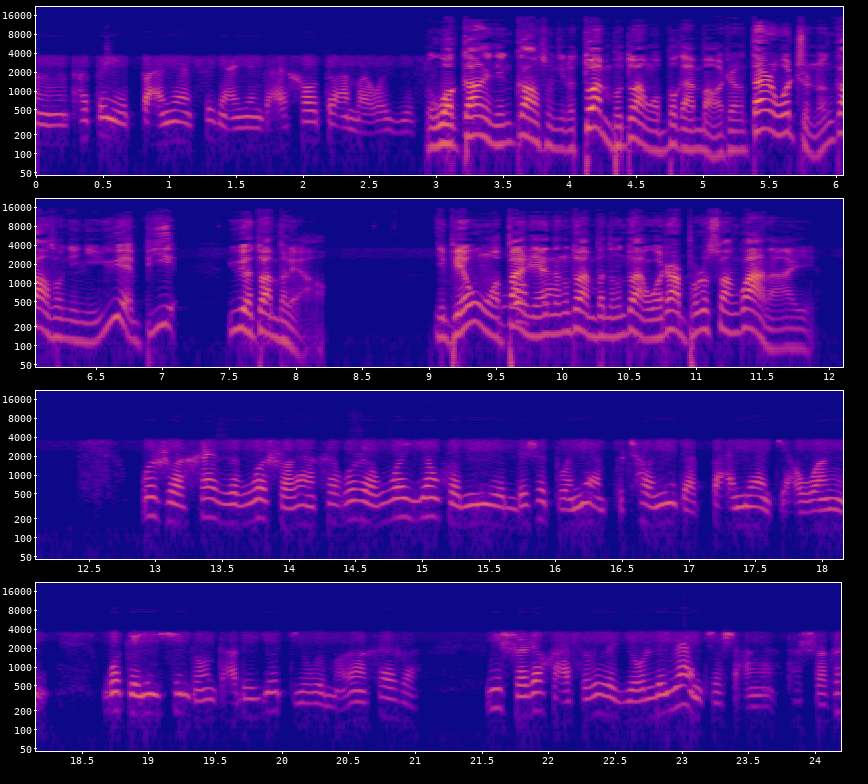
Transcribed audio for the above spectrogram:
嗯，他等于半年时间应该好断吧，我意思。我刚已经告诉你了，断不断我不敢保证，但是我只能告诉你，你越逼越断不了。你别问我半年能断不能断，我这儿不是算卦的，阿姨。我说孩子，我说俺孩，我说我养活你二十多年，不朝你这半年教我恩，我跟你心中到底有地位吗？俺孩说，你说这话是不是幼儿园之上啊？他说个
